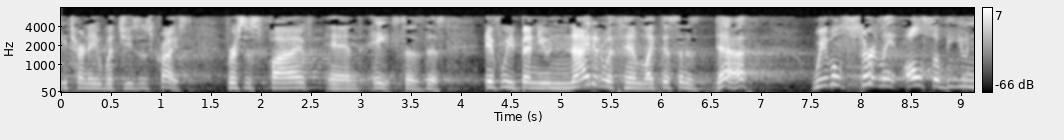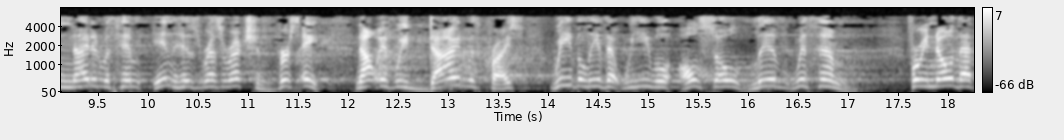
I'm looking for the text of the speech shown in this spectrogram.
eternity with Jesus Christ verses 5 and 8 says this If we've been united with him like this in his death, we will certainly also be united with him in his resurrection. Verse 8 Now, if we died with Christ, we believe that we will also live with him. For we know that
